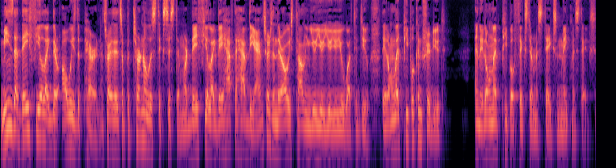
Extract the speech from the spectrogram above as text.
means that they feel like they're always the parent. That's right. It's a paternalistic system where they feel like they have to have the answers and they're always telling you, you, you, you, you what to do. They don't let people contribute and they don't let people fix their mistakes and make mistakes.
